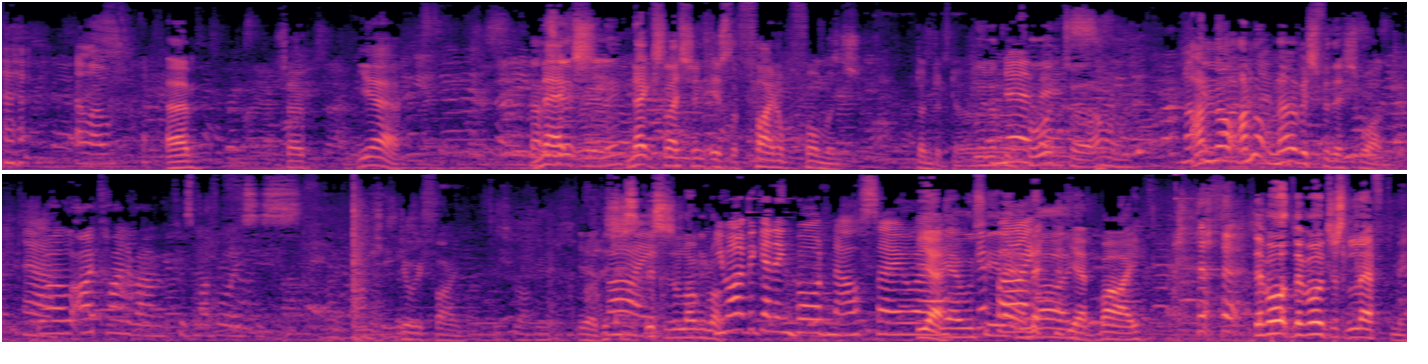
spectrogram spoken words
Hello. Um. So yeah. That's next it, really. next lesson is the final performance. Dun, dun, dun. We're looking Nervous. forward to it, aren't we? I'm not. I'm not nervous for this one. Yeah. Well, I kind of am because my voice is. You'll be fine. Yeah. This is Bye. this is a long vlog. You might be getting bored now, so uh, Yeah. Yeah, we'll see you goodbye. later. Bye. Yeah. Bye. they've all they've all just left me.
